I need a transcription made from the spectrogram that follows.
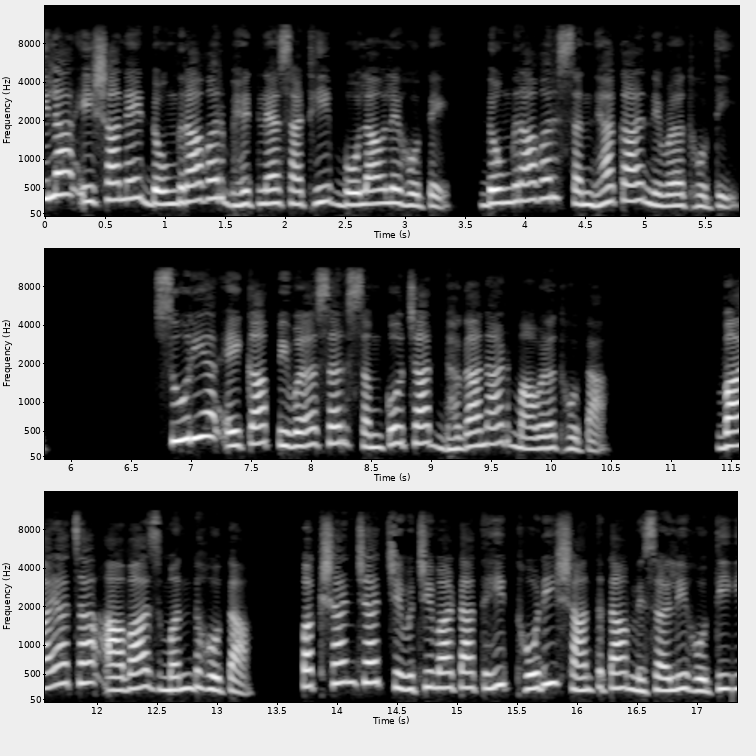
तिला ईशाने डोंगरावर भेटण्यासाठी बोलावले होते. डोंगरावर संध्याकाळ निवळत होती. सूर्य एका पिवळसर संकोचात ढगानाड मावळत होता. वायाचा आवाज मंद होता. पक्ष्यांच्या चिवचिवाटातही थोडी शांतता मिसळली होती.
